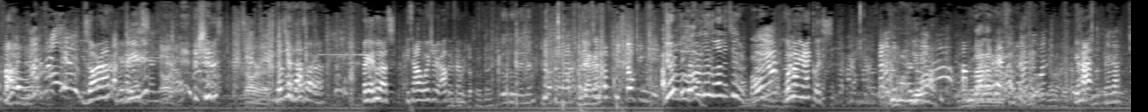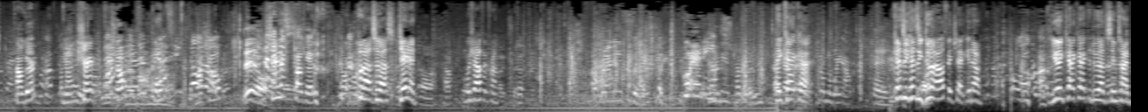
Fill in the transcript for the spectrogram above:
from? Zara? Your jeans? Your shoes? Zara. Those are not Zara. Okay, who else? Ital, where's your outfit from? You're from Lululemon too. Oh What about your necklace? You are. Your hat? Your shirt? Pants? Shoes? Who else? Who else? Jaden, where's your outfit from? Granny. Hey, Cat Cat. Kenzie, Kenzie, do an outfit check. Get down. You and Cat Cat can do it at the same time.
